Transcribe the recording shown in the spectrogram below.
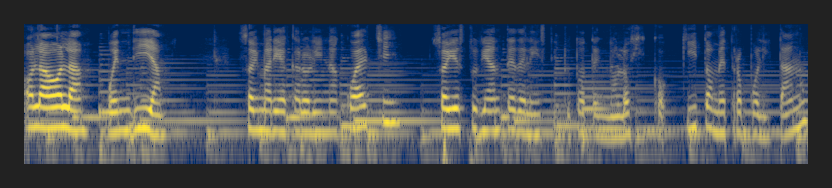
Hola, hola, buen día. Soy María Carolina Cualchi, soy estudiante del Instituto Tecnológico Quito Metropolitano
